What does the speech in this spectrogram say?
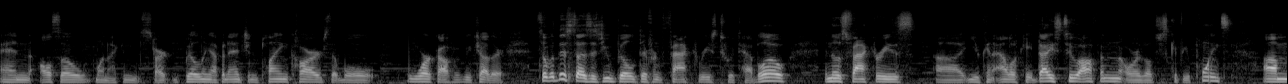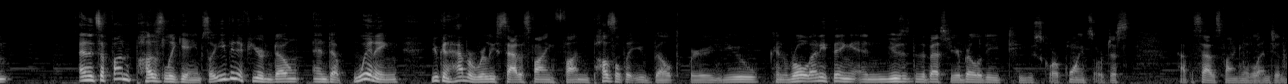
and also when I can start building up an engine, playing cards that will work off of each other. So what this does is you build different factories to a tableau. and those factories, uh, you can allocate dice to often, or they'll just give you points. Um, and it's a fun puzzly game. So even if you don't end up winning, you can have a really satisfying, fun puzzle that you've built where you can roll anything and use it to the best of your ability to score points or just have a satisfying little engine.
